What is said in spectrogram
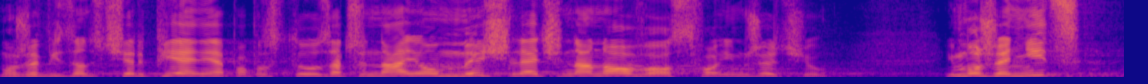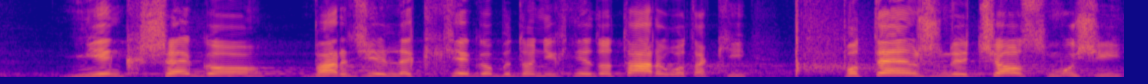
może widząc cierpienie, po prostu zaczynają myśleć na nowo o swoim życiu. I może nic miększego, bardziej lekkiego by do nich nie dotarło. Taki potężny cios musi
